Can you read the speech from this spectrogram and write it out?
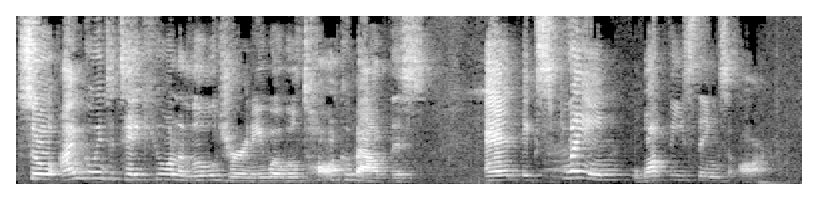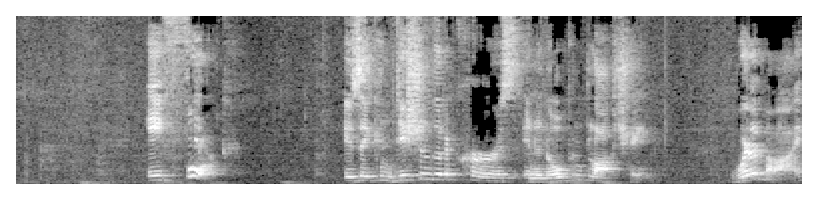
So I'm going to take you on a little journey where we'll talk about this and explain what these things are. A fork is a condition that occurs in an open blockchain whereby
